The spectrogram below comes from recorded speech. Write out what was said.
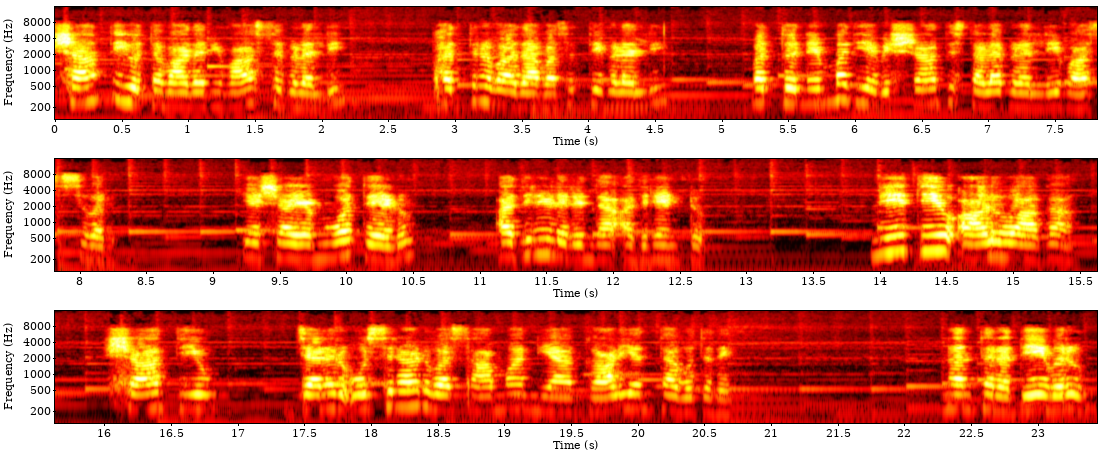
ಶಾಂತಿಯುತವಾದ ನಿವಾಸಗಳಲ್ಲಿ, ಭದ್ರವಾದ ವಸತಿಗಳಲ್ಲಿ ಮತ್ತು ನೆಮ್ಮದಿಯ ವಿಶ್ರಾಂತಿ ಸ್ಥಳಗಳಲ್ಲಿ ವಾಸಿಸುವರು. ಯಶಾಯ ಮೂವತ್ತೆರಡು, ಹದಿನೇಳರಿಂದ ಹದಿನೆಂಟು. ನೀತಿಯು ಆಳುವಾಗ ಶಾಂತಿಯು ಜನರು ಉಸಿರಾಡುವ ಸಾಮಾನ್ಯ ಗಾಳಿಯಂತಾಗುತ್ತದೆ. ನಂತರ ದೇವರು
